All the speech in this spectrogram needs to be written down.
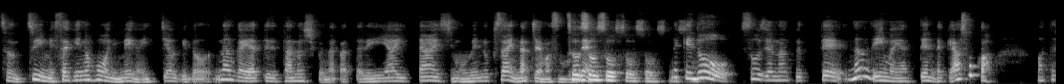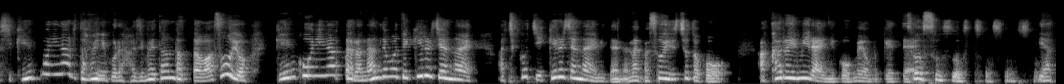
そう、つい目先の方に目がいっちゃうけど、なんかやってて楽しくなかったり、いや、痛いし、もうめんどくさいになっちゃいますもんね。そうそうそうそうそうそう。だけど、そうじゃなくって、なんで今やってんだっけ？あ、そうか。私、健康になるためにこれ始めたんだったわ。そうよ。健康になったら何でもできるじゃない。あちこち行けるじゃない。みたいな、なんかそういうちょっとこう、明るい未来にこう目を向けてそうそうそうそうそうそう。やっ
